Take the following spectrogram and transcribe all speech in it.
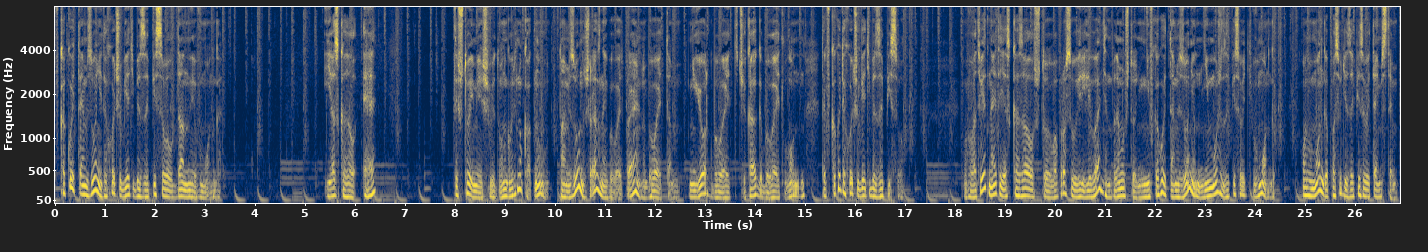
в какой таймзоне ты хочешь, чтобы я тебе записывал данные в Монго? Я сказал, э? Ты что имеешь в виду? Он говорит, ну как, ну, там зоны же разные бывают, правильно? Бывает там Нью-Йорк, бывает Чикаго, бывает Лондон. Так в какой ты хочешь, чтобы я тебя записывал? В ответ на это я сказал, что вопрос его релевантен, потому что ни в какой там зоне он не может записывать в Mongo. Он в Mongo, по сути, записывает таймстемп.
